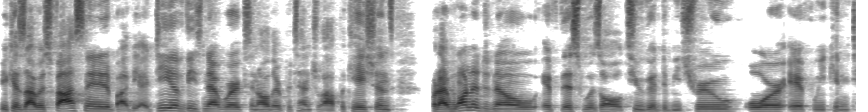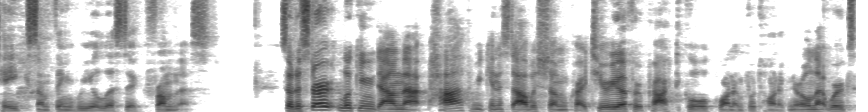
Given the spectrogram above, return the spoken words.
because I was fascinated by the idea of these networks and all their potential applications, but I wanted to know if this was all too good to be true or if we can take something realistic from this. So to start looking down that path, we can establish some criteria for practical quantum photonic neural networks.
